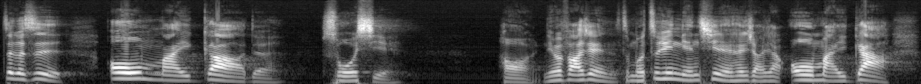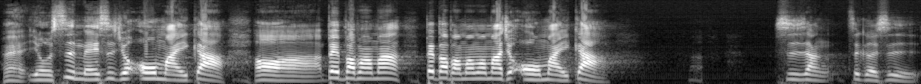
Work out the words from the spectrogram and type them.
这个是 “Oh my God” 的缩写。好，你会发现，怎么最近年轻人很喜欢讲 “Oh my God”？哎，有事没事就 “Oh my God” 哦，被爸爸妈妈被爸爸妈妈骂就 “Oh my God”。事实上，这个是。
